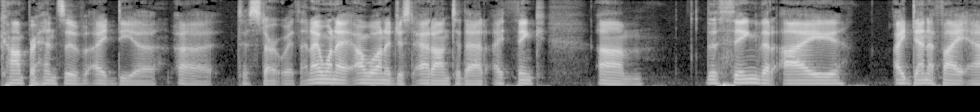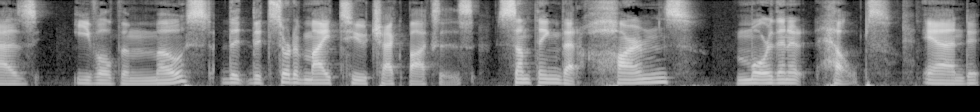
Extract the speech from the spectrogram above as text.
comprehensive idea uh, to start with. And i want to i want to just add on to that. I think um, the thing that i identify as evil the most the, the sort of my two check boxes something that harms more than it helps and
